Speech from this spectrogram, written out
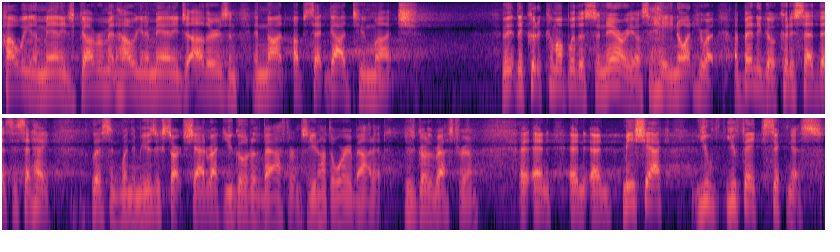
How are we going to manage government? How are we going to manage others and, and not upset God too much? They, they, could have come up with a scenario, say, hey, you know what, here what, Abednego could have said this. He said, hey, listen, when the music starts, Shadrach, you go to the bathroom, so you don't have to worry about it. Just go to the restroom. And, and, and, and Meshach, you, you fake sickness.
